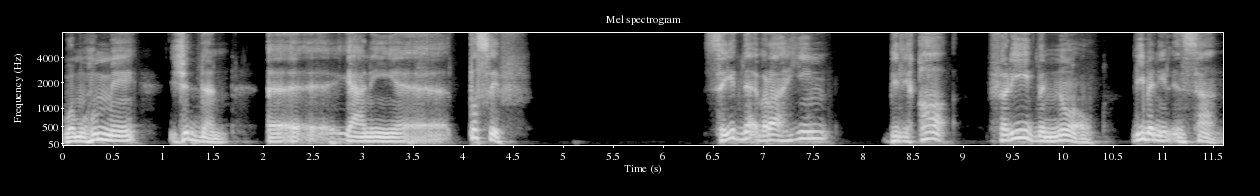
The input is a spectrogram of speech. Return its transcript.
ومهمة جدا يعني تصف سيدنا إبراهيم بلقاء فريد من نوعه لبني الإنسان.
